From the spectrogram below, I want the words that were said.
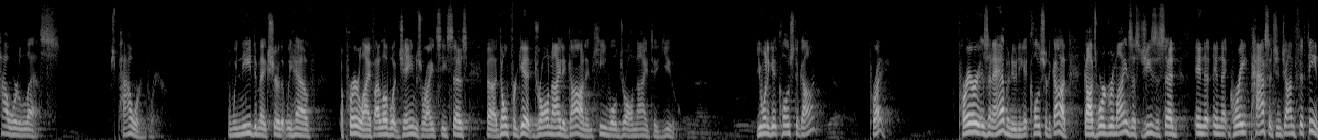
powerless. There's power in prayer. And we need to make sure that we have a prayer life. I love what James writes. He says, uh, Don't forget, draw nigh to God, and He will draw nigh to you. You want to get close to God? Pray. Prayer is an avenue to get closer to God. God's word reminds us, Jesus said, in, the, in that great passage in John 15.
